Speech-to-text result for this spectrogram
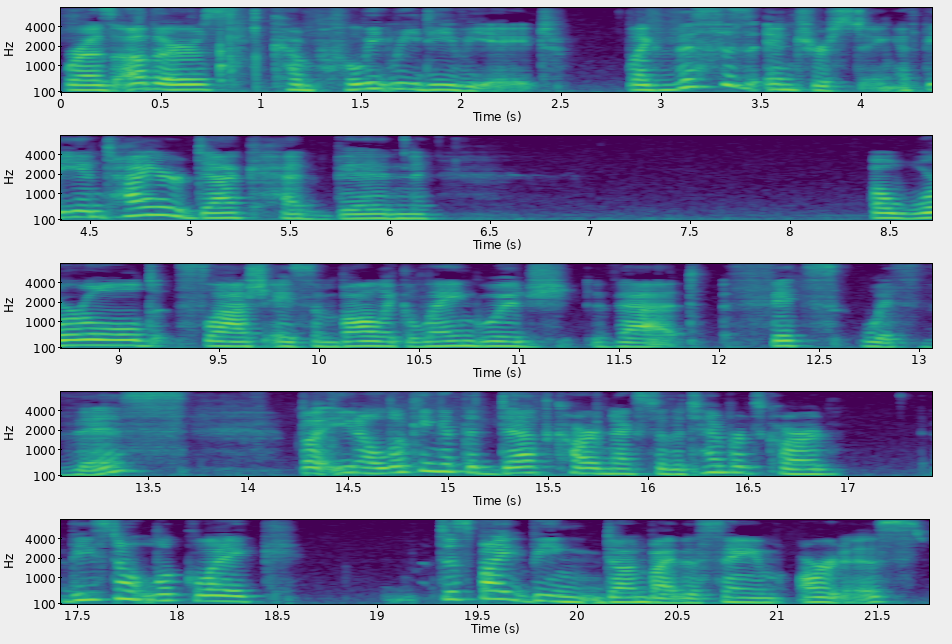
Whereas others completely deviate. Like this is interesting. If the entire deck had been a world slash a symbolic language that fits with this, but, you know, looking at the death card next to the temperance card, these don't look like despite being done by the same artist,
